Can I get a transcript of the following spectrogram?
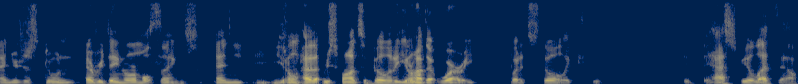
and you're just doing everyday normal things and you, you don't have that responsibility. You don't have that worry, but it's still like, it, it has to be a letdown,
